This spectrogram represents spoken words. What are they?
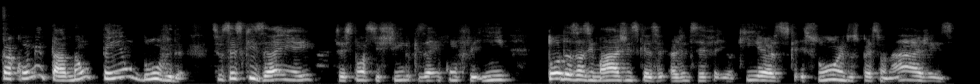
para comentar. Não tenham dúvida. Se vocês quiserem aí, vocês estão assistindo, quiserem conferir todas as imagens que a gente se referiu aqui, as descrições dos personagens,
